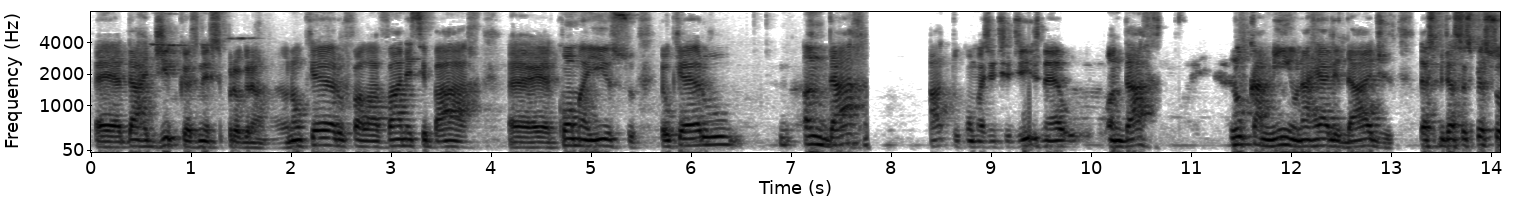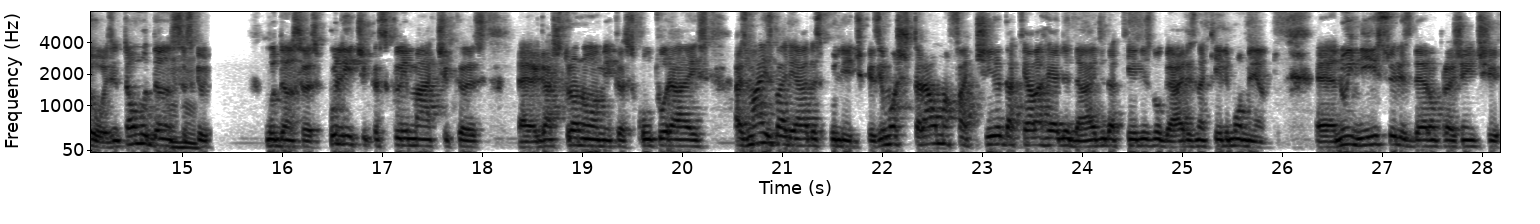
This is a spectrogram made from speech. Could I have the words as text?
é, dar dicas nesse programa. Eu não quero falar vá nesse bar, é, coma isso. Eu quero andar ato, como a gente diz, né, andar no caminho, na realidade dessas pessoas. Então, mudanças uhum. que eu mudanças políticas, climáticas, é, gastronômicas, culturais, as mais variadas políticas, e mostrar uma fatia daquela realidade daqueles lugares naquele momento. É, no início, eles deram para a gente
